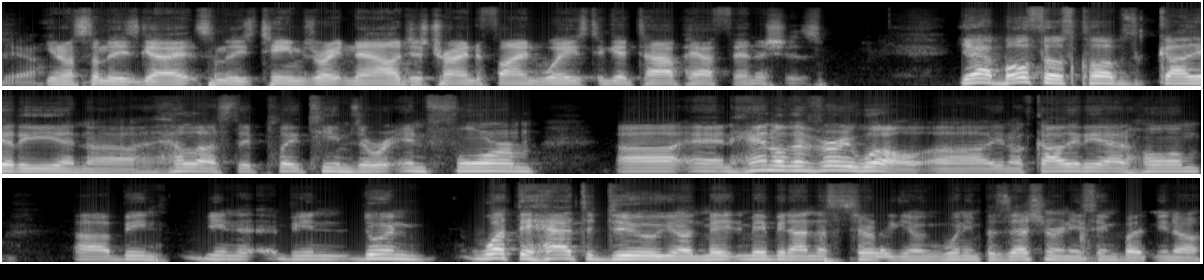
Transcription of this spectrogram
Yeah. You know, some of these guys, some of these teams right now, just trying to find ways to get top half finishes. Yeah, both those clubs, Cagliari and uh, Hellas, they played teams that were in form uh, and handled them very well. Uh, you know, Cagliari at home uh, being being being doing what they had to do. You know, may, maybe not necessarily you know winning possession or anything, but you know,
